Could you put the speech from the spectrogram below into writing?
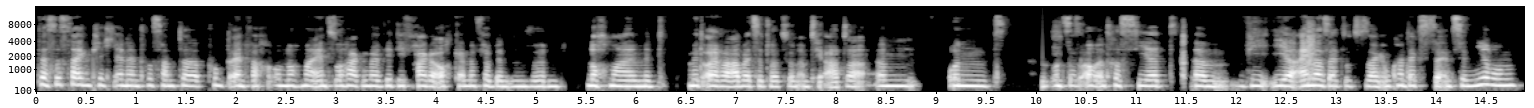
Das ist eigentlich ein interessanter Punkt, einfach um nochmal einzuhaken, weil wir die Frage auch gerne verbinden würden, nochmal mit, mit eurer Arbeitssituation im Theater. Ähm, und uns das auch interessiert, ähm, wie ihr einerseits sozusagen im Kontext der Inszenierung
